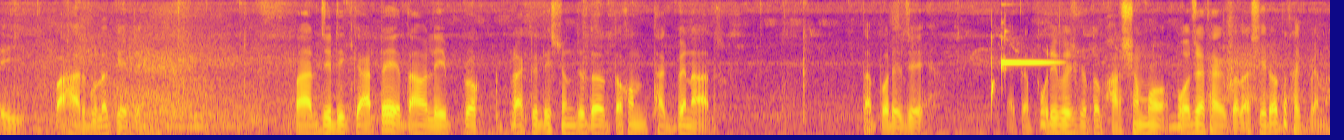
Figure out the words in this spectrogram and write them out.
এই পাহাড়গুলো কেটে। পাহাড় যদি কাটে তাহলে প্রাকৃতিক সৌন্দর্য তখন থাকবে না আর। তারপরে যে একটা পরিবেশগত ভারসাম্য বজায় থাকার কথা, সেটাও তো থাকবে না।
